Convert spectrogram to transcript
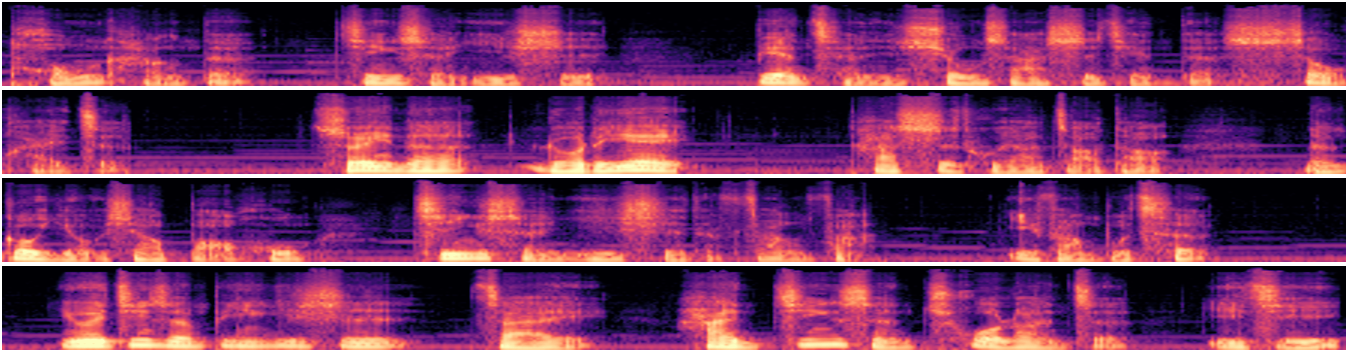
同行的精神医师变成凶杀事件的受害者，所以呢，罗迪埃他试图要找到能够有效保护。精神医师的方法，以防不测，因为精神病医师在和精神错乱者以及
